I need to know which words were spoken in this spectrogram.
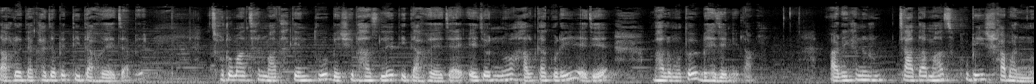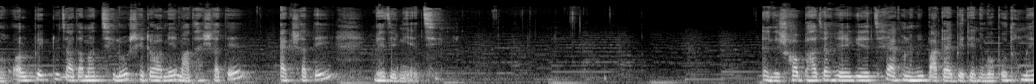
তাহলে দেখা যাবে তিতা হয়ে যাবে। ছোট মাছের মাথা কিন্তু বেশি ভাজলে তিতা হয়ে যায় এই জন্য হালকা করেই এই যে ভালো মতো ভেজে নিলাম। আর এখানে চাদা মাছ খুবই সামান্য, অল্প একটু চাদা মাছ ছিল, সেটাও আমি মাথার সাথে একসাথেই ভেজে নিয়েছি। সব ভাজা হয়ে গিয়েছে, এখন আমি পাটায় বেটে নেব। প্রথমে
